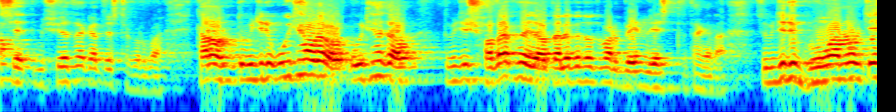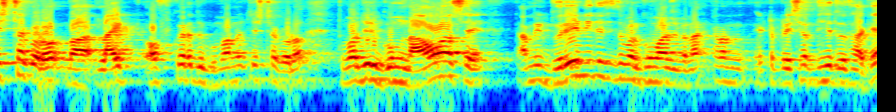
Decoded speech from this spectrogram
আসে, তুমি শুয়ে থাকার চেষ্টা করবা। কারণ তুমি যদি উঠে উঠে যাও, তুমি যদি সজাগ হয়ে যাও, তাহলে কিন্তু তোমার ব্রেন রেস্টে থাকে না। তুমি যদি ঘুমানোর চেষ্টা করো বা লাইট অফ করে তুমি ঘুমানোর চেষ্টা করো। তোমার যদি ঘুম নাও আসে আমি ধরেই নিতেছি, তোমার ঘুম আসবে না, কারণ একটা প্রেশার যেহেতু থাকে,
